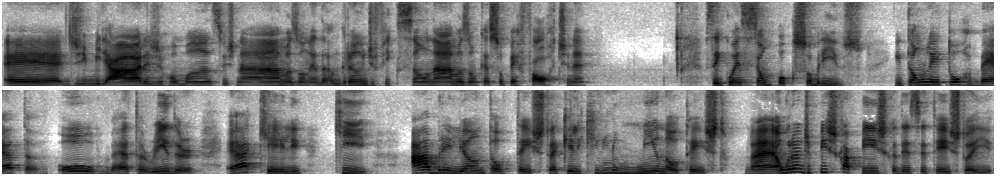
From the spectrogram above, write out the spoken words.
é, de milhares de romances na Amazon, né, da grande ficção na Amazon que é super forte, né? Você tem que conhecer um pouco sobre isso. Então, o leitor beta ou beta reader é aquele que abrilhanta o texto, é aquele que ilumina o texto. Né? É um grande pisca-pisca desse texto aí.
